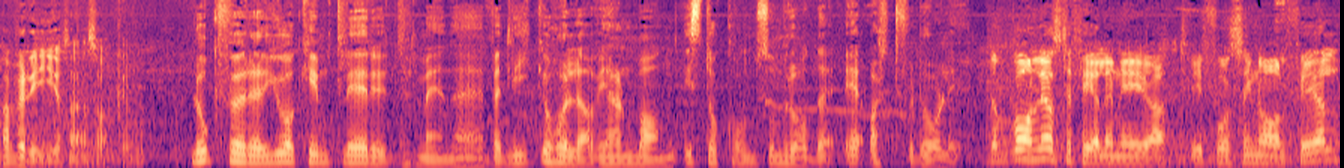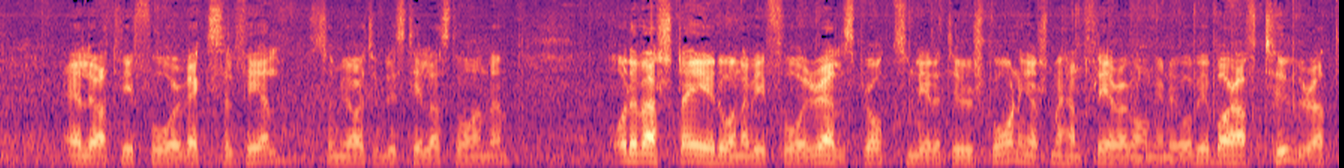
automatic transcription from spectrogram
haveri og sånne saker. Lokfører Joakim Klerud mener vedlikeholdet av jernbanen i Stockholmsområdet er altfor dårlig. Den vanligste felen er jo at vi får signalfel eller at vi får vekselfel som gjør at vi blir stillastående. Og det verste er jo da når vi får rälsbrott som leder til urspårninger som har hendt flere ganger nå. Og vi har bare hatt tur at,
